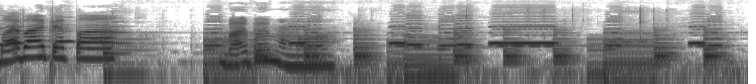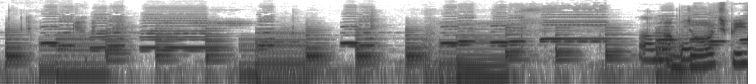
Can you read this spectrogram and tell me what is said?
Bye bye papa bye bye mama अब जॉर्ज पिग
